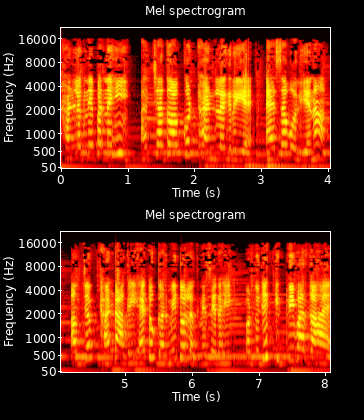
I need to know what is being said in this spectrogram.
ठंड लगने पर नहीं अच्छा तो आपको ठंड लग रही है। ऐसा बोलिए ना। अब जब ठंड आ गई है तो गर्मी तो लगने से रही। और तुझे कितनी बार कहा है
